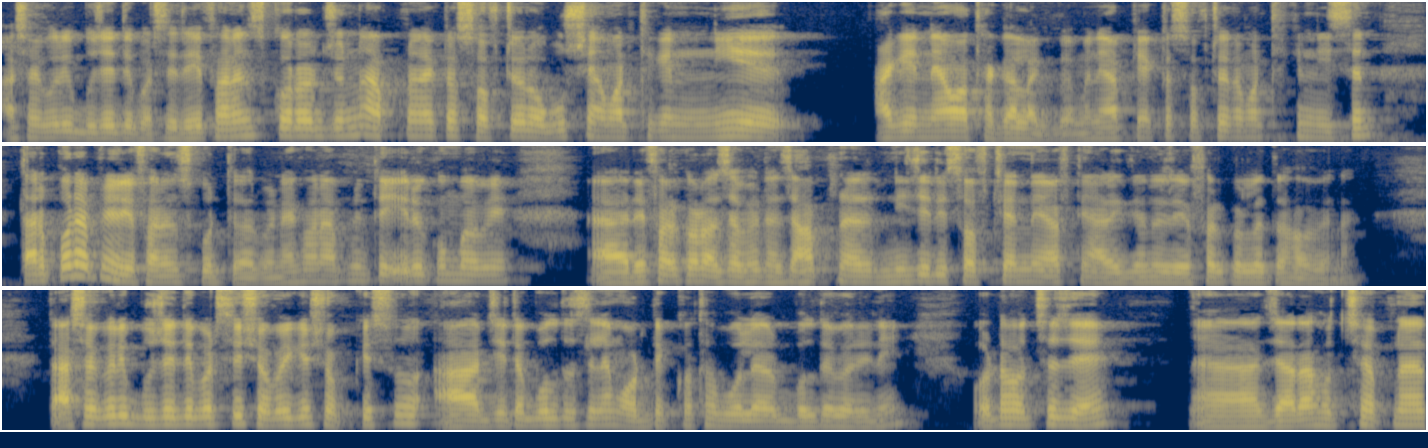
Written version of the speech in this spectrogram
আশা করি বুঝাইতে পারছি। রেফারেন্স করার জন্য আপনার একটা সফটওয়্যার অবশ্যই আমার থেকে নিয়ে, আগে নেওয়া থাকা লাগবে। মানে আপনি একটা সফটওয়্যার আমার থেকে নিছেন, তারপরে আপনি রেফারেন্স করতে পারবেন। এখন আপনি তো এরকমভাবে রেফার করা যাবে না যে আপনার নিজেরই সফটওয়্যার নিয়ে আপনি আরেকজনের রেফার করলে তো হবে না। তো আশা করি বুঝাইতে পারছি সবাইকে সব কিছু আর যেটা বলতেছিলাম, অর্ধেক কথা বলে আর বলতে পারিনি। ওটা হচ্ছে যে যারা হচ্ছে আপনার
